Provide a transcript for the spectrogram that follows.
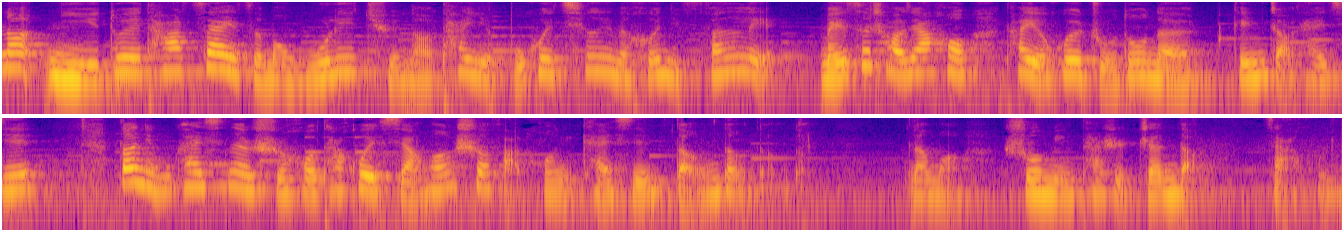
那你对他再怎么无理取闹，他也不会轻易的和你翻脸。每次吵架后，他也会主动的给你找台阶。当你不开心的时候，他会想方设法哄你开心，等等等等。那么说明他是真的在乎你。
